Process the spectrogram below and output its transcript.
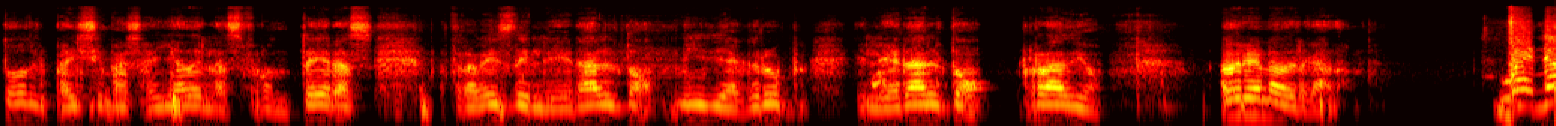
todo el país y más allá de las fronteras, a través del Heraldo Media Group, el Heraldo Radio. Adriana Delgado. Bueno,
